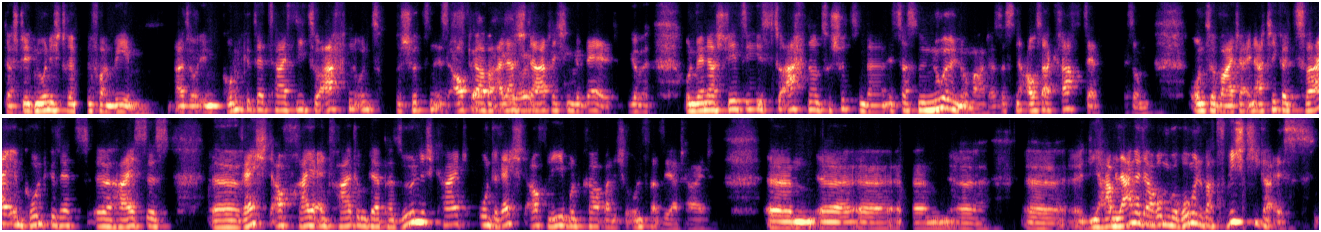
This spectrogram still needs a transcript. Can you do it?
da steht nur nicht drin, von wem. Also im Grundgesetz heißt, sie zu achten und zu schützen ist Aufgabe aller staatlichen Gewählt. Und wenn da steht, sie ist zu achten und zu schützen, dann ist das eine Nullnummer. Das ist eine Außerkraftsetzung und so weiter. In Artikel 2 im Grundgesetz äh, heißt es äh, Recht auf freie Entfaltung der Persönlichkeit und Recht auf Leben und körperliche Unversehrtheit. Ähm, äh, äh ähm, äh, äh, die haben lange darum gerungen, was wichtiger ist,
